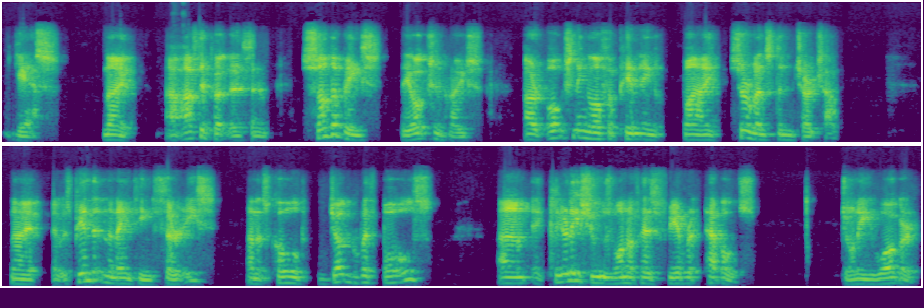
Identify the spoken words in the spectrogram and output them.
yes. Now I have to put this in. Sotheby's, the auction house, are auctioning off a painting by Sir Winston Churchill. Now, it was painted in the 1930s and it's called Jug with Balls. And it clearly shows one of his favourite pebbles, Johnnie Walker.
